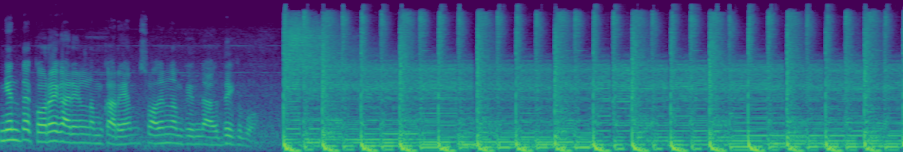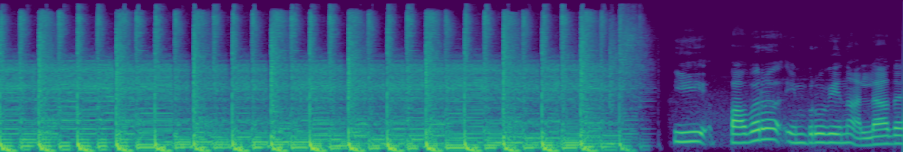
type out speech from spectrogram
ഇങ്ങനത്തെ കുറേ കാര്യങ്ങൾ നമുക്കറിയാം. സോ അതിന് നമുക്ക് ഇതിന്റെ അകത്തേക്ക് പോകാം ഈ പവർ ഇമ്പ്രൂവ് ചെയ്യുന്ന അല്ലാതെ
